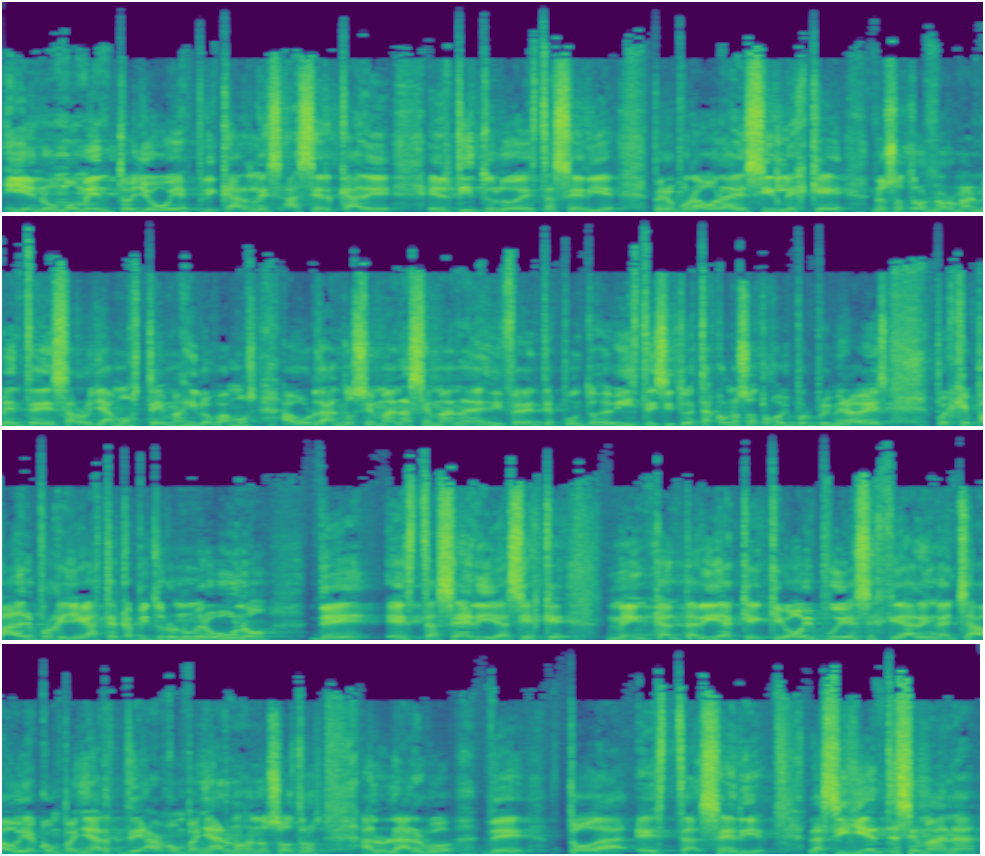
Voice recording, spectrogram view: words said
y en un momento yo voy a explicarles acerca de el título de esta serie, pero por ahora decirles que nosotros normalmente desarrollamos temas y los vamos abordando semana a semana desde diferentes puntos de vista. Y si tú estás con nosotros hoy por primera vez, pues qué padre porque llegaste al capítulo número uno de esta serie. Así es que me encantaría que, que hoy pudieses quedar enganchado y acompañarte, acompañarnos a nosotros a lo largo de toda esta serie. La siguiente semana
